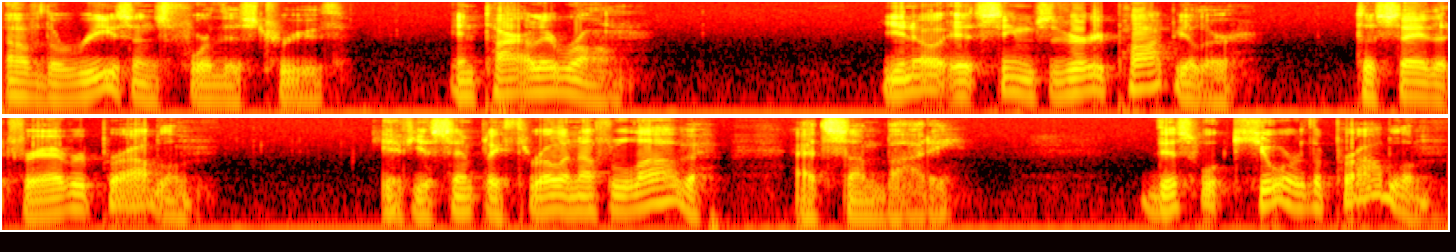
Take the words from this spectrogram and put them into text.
of the reasons for this truth entirely wrong. You know, it seems very popular to say that for every problem, if you simply throw enough love at somebody, this will cure the problem.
